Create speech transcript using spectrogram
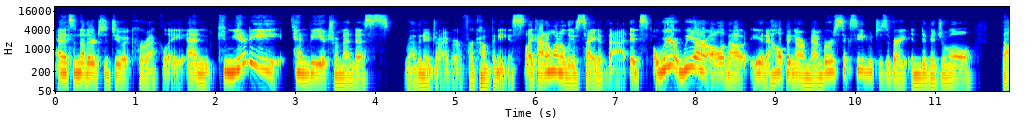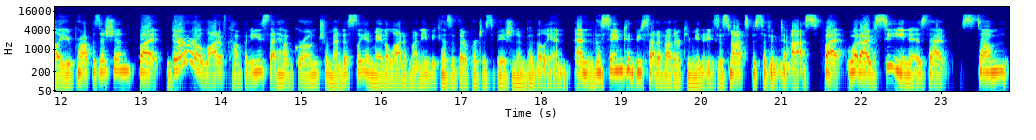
and it's another to do it correctly. And community can be a tremendous revenue driver for companies. Like I don't want to lose sight of that. It's we're we are all about, you know, helping our members succeed, which is a very individual value proposition. But there are a lot of companies that have grown tremendously and made a lot of money because of their participation in Pavilion. And the same could be said of other communities. It's not specific mm-hmm. to us. But what I've seen is that some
